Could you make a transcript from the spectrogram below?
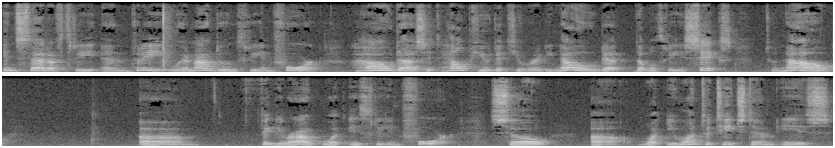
instead of 3 and 3, we're now doing 3 and 4. How does it help you that you already know that double 3 is 6 to now um, figure out what is 3 and 4? So uh, what you want to teach them is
